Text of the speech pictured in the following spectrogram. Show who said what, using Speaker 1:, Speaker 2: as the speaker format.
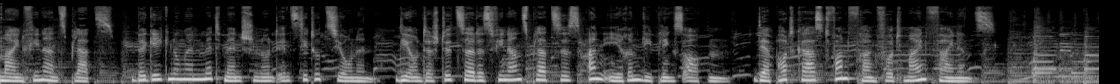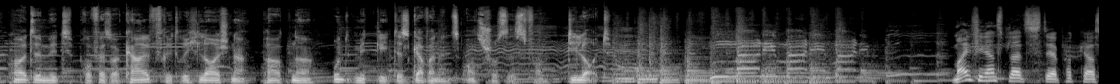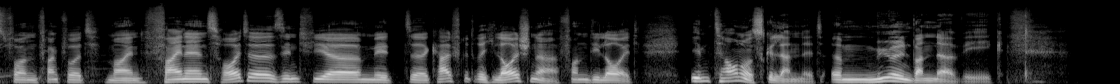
Speaker 1: Mein Finanzplatz. Begegnungen mit Menschen und Institutionen. Die Unterstützer des Finanzplatzes an ihren Lieblingsorten. Der Podcast von Frankfurt Main Finance.
Speaker 2: Heute mit Professor Karl Friedrich Leuschner, Partner und Mitglied des Governance-Ausschusses von Deloitte. Mein Finanzplatz, der Podcast von Frankfurt Mein Finance. Heute sind wir mit äh, Karl Friedrich Leuschner von Deloitte im Taunus gelandet, im Mühlenwanderweg.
